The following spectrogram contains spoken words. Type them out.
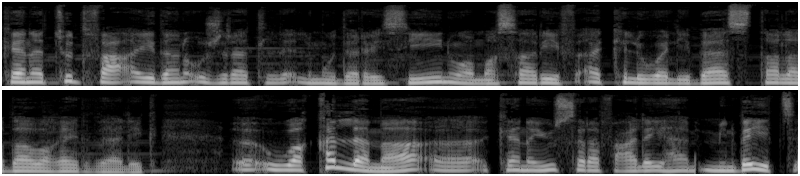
كانت تدفع أيضا أجرة المدرسين ومصاريف أكل ولباس طلبة وغير ذلك. آه، وقلما آه، كان يصرف عليها من بيت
